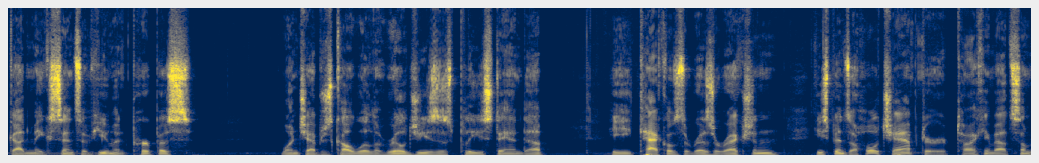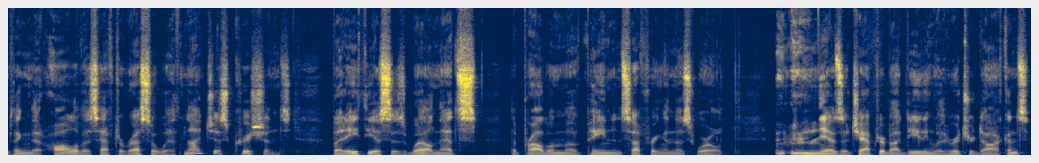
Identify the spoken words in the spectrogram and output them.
God makes sense of human purpose, one chapter is called Will the Real Jesus Please Stand Up? He tackles the resurrection. He spends a whole chapter talking about something that all of us have to wrestle with, not just Christians, but atheists as well. And that's the problem of pain and suffering in this world. he has a chapter about dealing with Richard Dawkins.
